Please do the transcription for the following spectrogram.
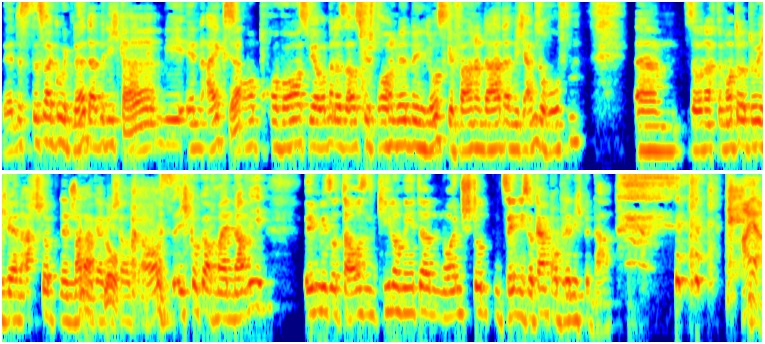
Ja, Das, das war gut, ne? Da bin ich gerade Äh, irgendwie in ja. Aix-en-Provence, wie auch immer das ausgesprochen wird, bin ich losgefahren und da hat er mich angerufen. Ähm, so nach dem Motto, du, ich wäre in acht Stunden in Malaga, wie schaut's aus? Ich gucke auf meinen Navi, irgendwie so 1000 Kilometer, neun Stunden, zehn, ich so, kein Problem, ich bin da. Ah ja.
